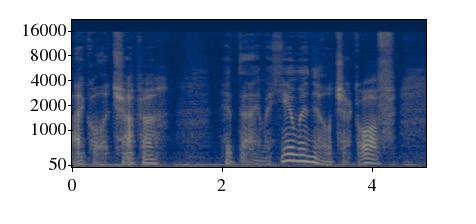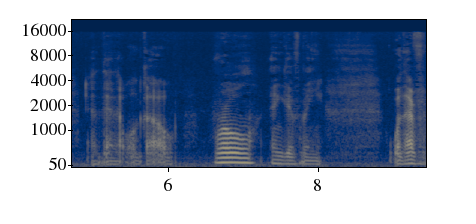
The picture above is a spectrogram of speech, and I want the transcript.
I call it chopper. Hit that I'm a human. It'll check off, and then it will go roll and give me whatever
